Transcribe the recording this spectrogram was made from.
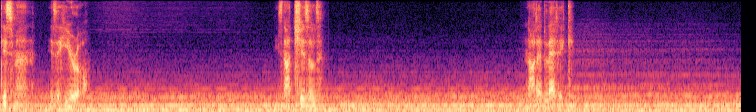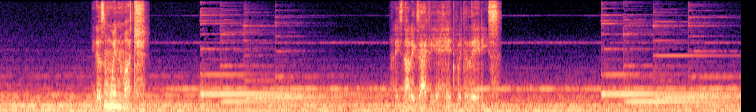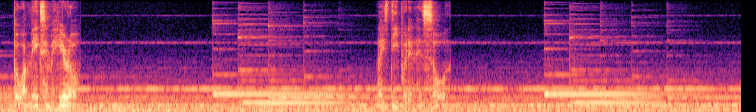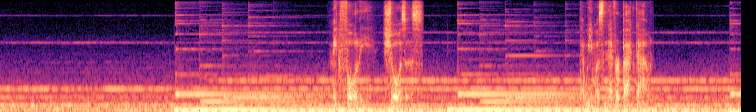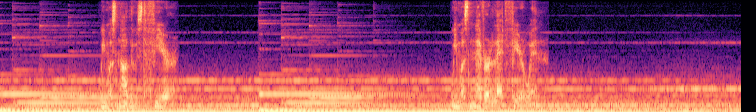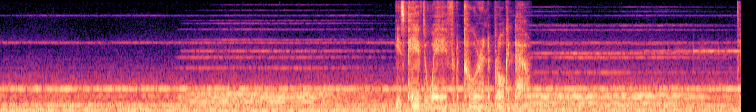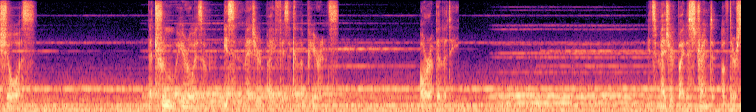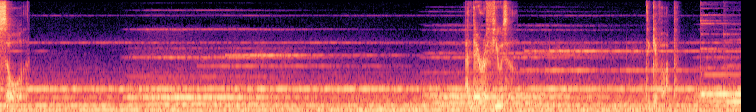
This man is a hero. He's not chiseled, not athletic. He doesn't win much. And he's not exactly a hit with the ladies. What makes him a hero lies deep within his soul. Mick Foley shows us that we must never back down. We must not lose to fear. We must never let fear win. He has paved the way for the poor and the broken down to show us that true heroism isn't measured by physical appearance or ability. It's measured by the strength of their soul. And their refusal to give up.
